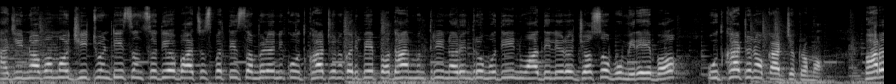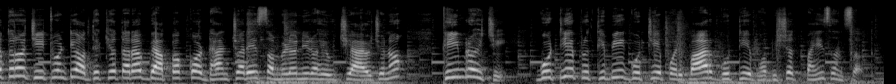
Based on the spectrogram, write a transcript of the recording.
आज नवम जिट्वेन्टी संसदीय सम्मेलन को उद्घाटन गरे प्रधानमन्त्री नरेन्द्र मोदी नी रशोभूमि उद्घाटन कार्यक्रम भारत र जि ट्वेन्टी अध्यक्षतार व्यापक ढाँचा सम्मिली रे आयोजन थीम र गोट पृथ्वी गोटार गोटे भविष्यपै संसद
